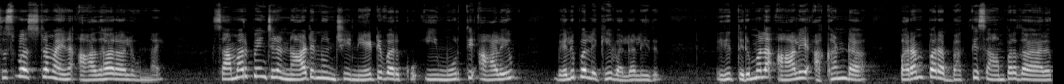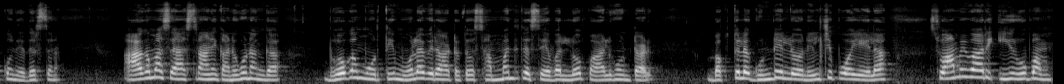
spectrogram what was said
సుస్పష్టమైన ఆధారాలు ఉన్నాయి. సమర్పించిన నాటి నుంచి నేటి వరకు ఈ మూర్తి ఆలయం వెలుపలికి వెళ్ళలేదు. ఇది తిరుమల ఆలయ అఖండ పరంపర భక్తి సాంప్రదాయాలకు నిదర్శనం. ఆగమ శాస్త్రానికి అనుగుణంగా భోగమూర్తి మూల విరాటతో సంబంధిత సేవల్లో పాల్గొంటాడు. భక్తుల గుండెల్లో నిలిచిపోయేలా స్వామివారి ఈ రూపం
